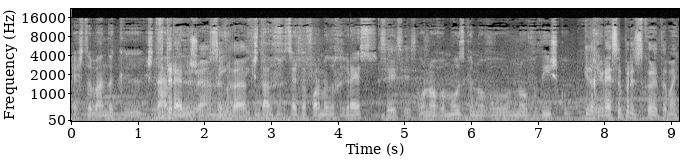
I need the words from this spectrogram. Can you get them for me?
esta banda que, que está. Veteranos de, já, na sim, verdade. E que está de certa forma de regresso, Sim, sim, sim. com nova música, novo, novo disco. E de regresso a Paredes de Cora também.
